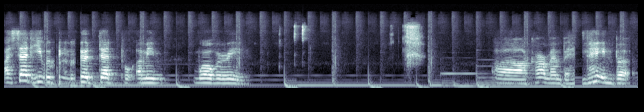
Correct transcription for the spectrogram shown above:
I said he would be a good Deadpool. I mean, Wolverine. Uh, I can't remember his name, but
